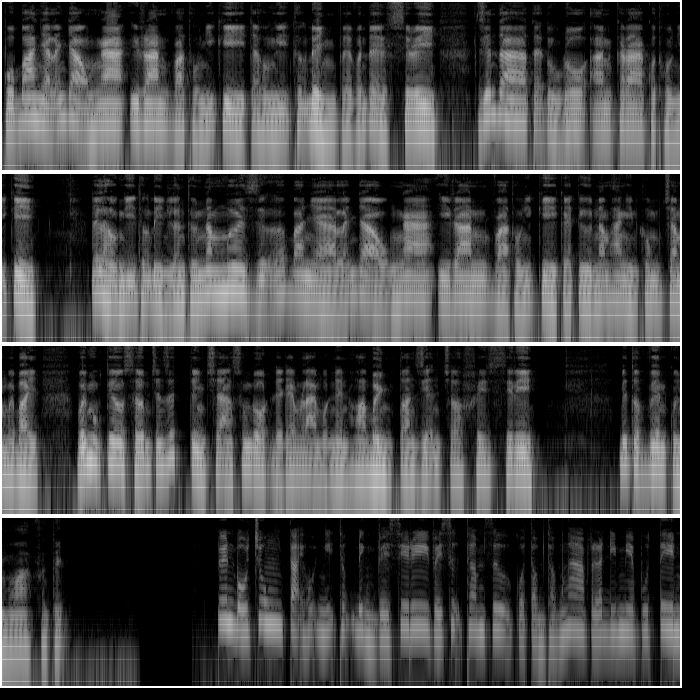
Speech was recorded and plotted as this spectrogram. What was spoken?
của ba nhà lãnh đạo Nga, Iran và Thổ Nhĩ Kỳ tại hội nghị thượng đỉnh về vấn đề Syria diễn ra tại thủ đô Ankara của Thổ Nhĩ Kỳ. Đây là hội nghị thượng đỉnh lần thứ 50 giữa ba nhà lãnh đạo Nga, Iran và Thổ Nhĩ Kỳ kể từ năm 2017 với mục tiêu sớm chấm dứt tình trạng xung đột để đem lại một nền hòa bình toàn diện cho Syria. Biên tập viên Quỳnh Hoa phân tích. Tuyên bố chung tại hội nghị thượng đỉnh về Syria với sự tham dự của Tổng thống Nga Vladimir Putin,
